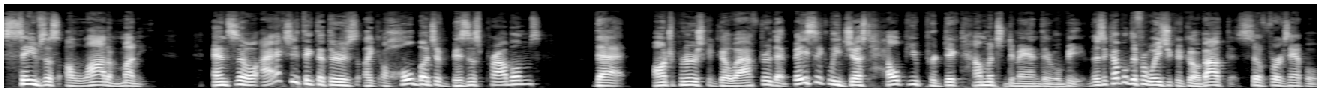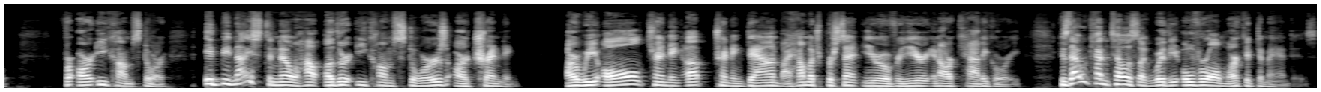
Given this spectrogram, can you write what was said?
saves us a lot of money and so I actually think that there's like a whole bunch of business problems that entrepreneurs could go after that basically just help you predict how much demand there will be. There's a couple different ways you could go about this. So for example, for our ecom store, it'd be nice to know how other ecom stores are trending. Are we all trending up, trending down by how much percent year over year in our category? Because that would kind of tell us like where the overall market demand is.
